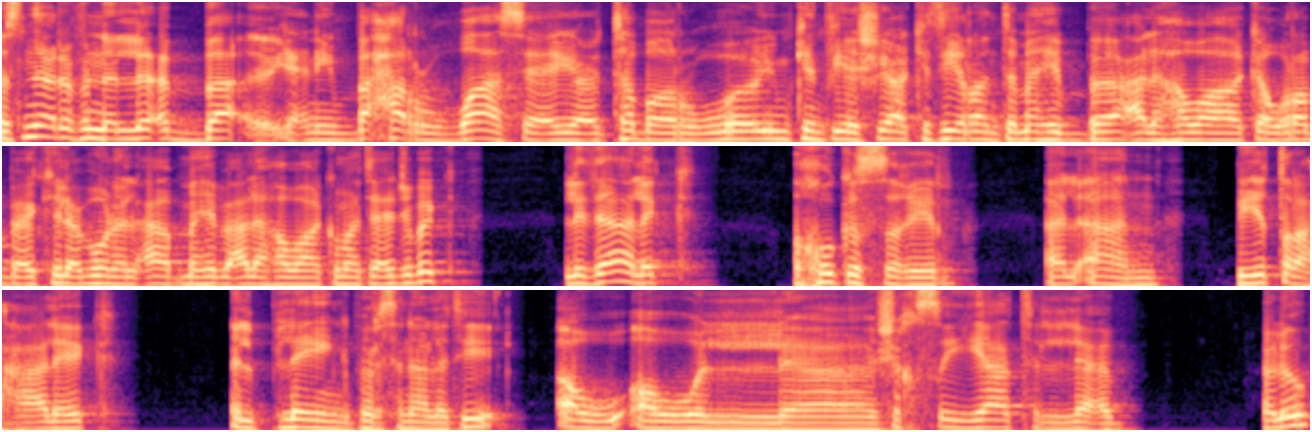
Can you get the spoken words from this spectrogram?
بس نعرف إن اللعب يعني بحر واسع يعتبر ويمكن في أشياء كثيرة أنت ما هي على هواك أو ربعك يلعبون ألعاب ما هي على هواك وما تعجبك. لذلك أخوك الصغير الآن بيطرح عليك ال playing personality أو أو شخصيات اللعب. حلو؟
